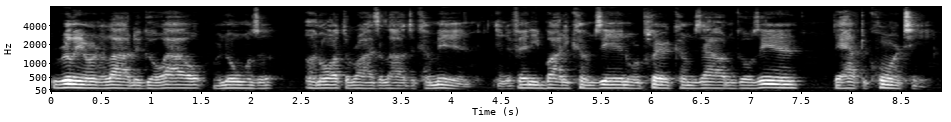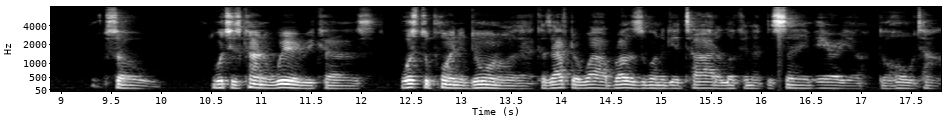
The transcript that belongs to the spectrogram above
really aren't allowed to go out or no one's unauthorized allowed to come in. And if anybody comes in or a player comes out and goes in, they have to quarantine. So, which is kind of weird because what's the point of doing all that? Because after a while, brothers are going to get tired of looking at the same area the whole time.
